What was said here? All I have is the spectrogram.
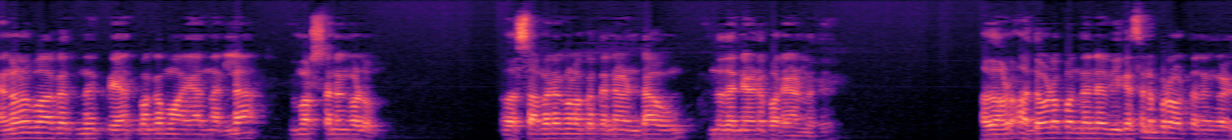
ഞങ്ങളുടെ ഭാഗത്ത് നിന്ന് ക്രിയാത്മകമായ നല്ല വിമർശനങ്ങളും സമരങ്ങളൊക്കെ തന്നെ ഉണ്ടാവും എന്ന് തന്നെയാണ് പറയാനുള്ളത്. അതോ അതോടൊപ്പം തന്നെ വികസന പ്രവർത്തനങ്ങൾ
